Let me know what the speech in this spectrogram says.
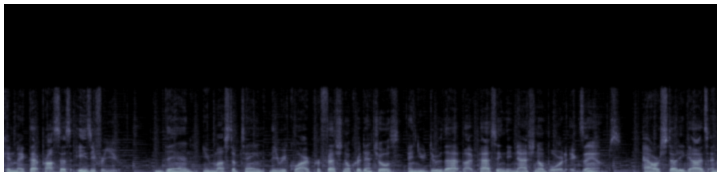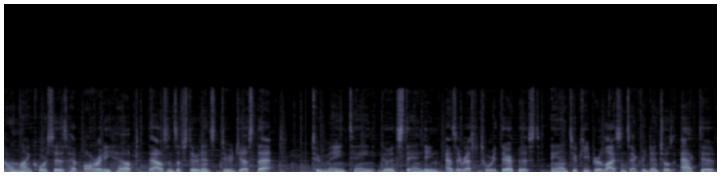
can make that process easy for you. Then you must obtain the required professional credentials and you do that by passing the National Board exams. Our study guides and online courses have already helped thousands of students do just that. To maintain good standing as a respiratory therapist and to keep your license and credentials active,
